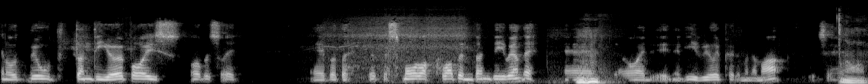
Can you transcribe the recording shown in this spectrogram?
you know the old Dundee Ur boys, obviously, uh, were the, the smaller club in Dundee, weren't they? Uh, mm-hmm. you know, and, and, he really put them on the map. Was, uh, oh,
